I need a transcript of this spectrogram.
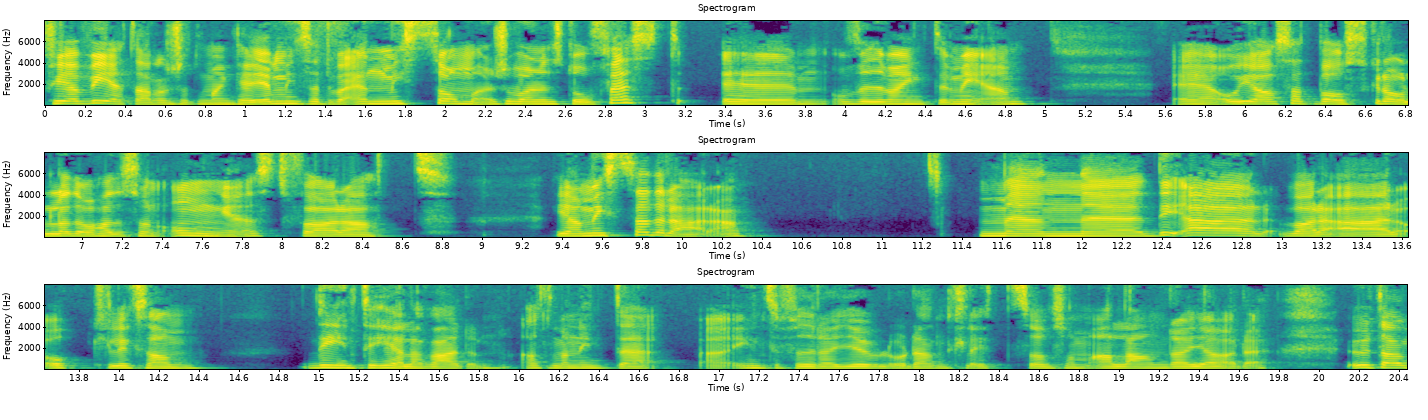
för jag vet annars att man kan... Jag minns att det var en midsommar så var det en stor fest um, och vi var inte med. Uh, och jag satt bara och scrollade och hade sån ångest för att jag missade det här. Men uh, det är vad det är och liksom, det är inte hela världen att man inte, eh, inte firar jul ordentligt så som alla andra gör det. Utan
